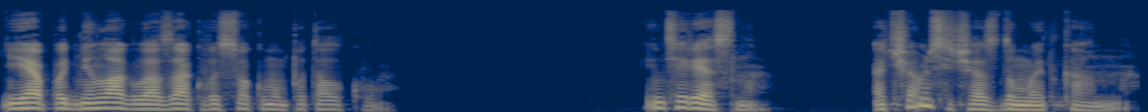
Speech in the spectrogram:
Я подняла глаза к высокому потолку. Интересно, о чем сейчас думает Канна?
